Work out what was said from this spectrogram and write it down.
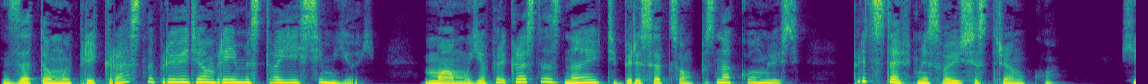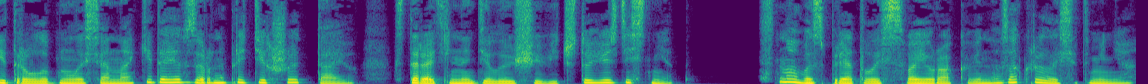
Зато мы прекрасно проведем время с твоей семьей. Маму я прекрасно знаю, теперь с отцом познакомлюсь. Представь мне свою сестренку». Хитро улыбнулась она, кидая взор на притихшую Таю, старательно делающую вид, что ее здесь нет. Снова спряталась в свою раковину, закрылась от меня.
